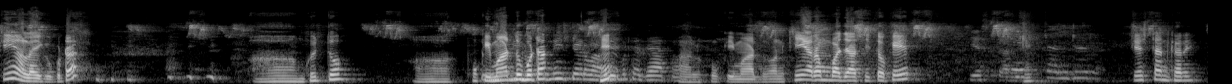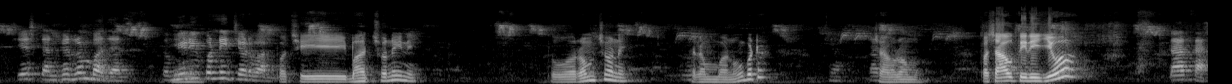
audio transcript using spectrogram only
ક્યાં લાગ્યું બટા? આમ કરતો હા ફૂંકી માર દઉં બટા. નહીં ચડવા હે? તો. હાલ ફૂંકી માર દો અને ક્યાં રમવા જાસ તો કે? ચેસ્ટાન કરે ચેસ્ટાન કરે રમવા જાસ તો મીડી પર નહીં ચડવાનું. પછી બાજશો નહીં ને? તો રમશો ને? રમવાનું બટા. બેટા જાઓ રમો. પછી આવતી રહીજો હો. તાતા.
